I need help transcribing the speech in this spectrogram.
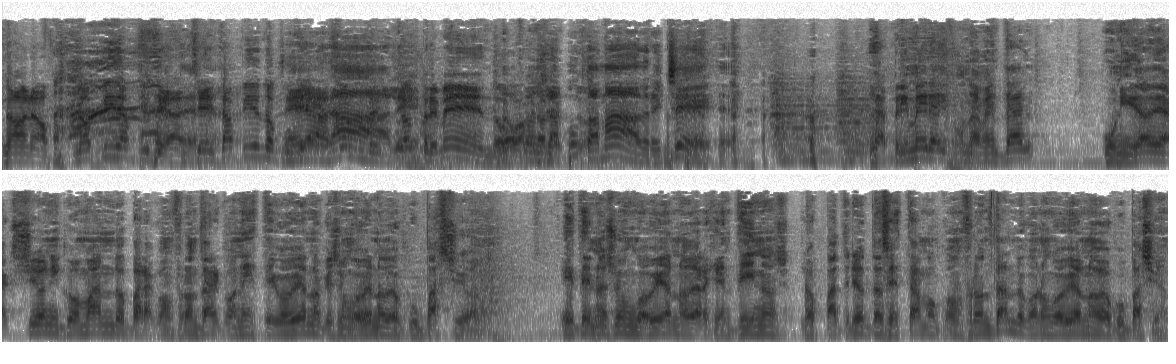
No, no, no pidan puteadas. Che, están pidiendo Sí, puteadas. son- son, tremendos. Dos Buah. conceptos. madre, che. La primera y fundamental, unidad de acción y comando para confrontar con este gobierno, que es un gobierno de ocupación. Este no es un gobierno de argentinos, los patriotas estamos confrontando con un gobierno de ocupación.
